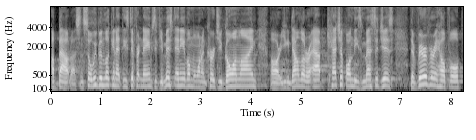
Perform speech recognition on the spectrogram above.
about us. And so we've been looking at these different names. If you missed any of them, I want to encourage you go online or you can download our app, catch up on these messages. They're very, very helpful.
